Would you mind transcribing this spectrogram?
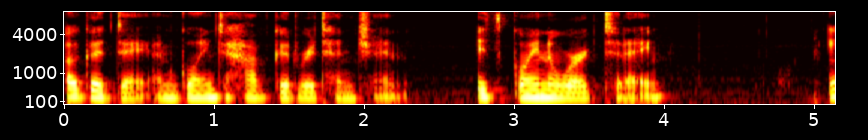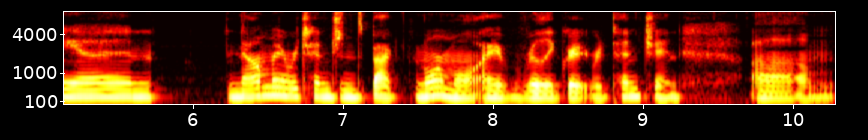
a good day. I'm going to have good retention. It's going to work today. And now my retention's back to normal. I have really great retention. Um,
